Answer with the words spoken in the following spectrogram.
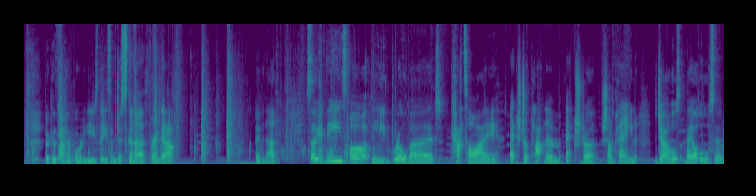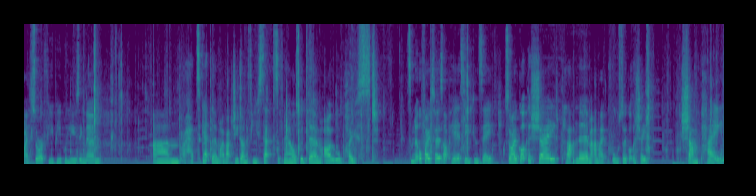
because I have already used these. I'm just gonna throw that over there. So these are the Brillbird Cat Eye Extra Platinum Extra Champagne gels. They are awesome. I saw a few people using them and I had to get them. I've actually done a few sets of nails with them. I will post some little photos up here so you can see. So I got the shade Platinum and I also got the shade Champagne.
